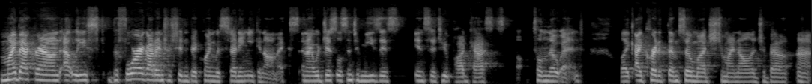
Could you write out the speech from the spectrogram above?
my background, at least before I got interested in Bitcoin, was studying economics, and I would just listen to Mises Institute podcasts till no end like i credit them so much to my knowledge about uh,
